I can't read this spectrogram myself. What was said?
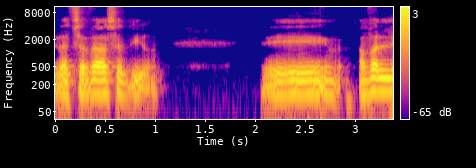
לצבא הסדיר. אבל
